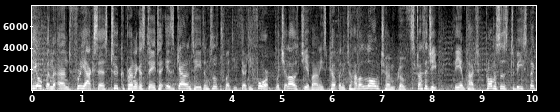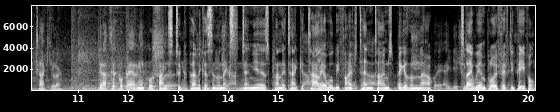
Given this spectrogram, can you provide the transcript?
The open and free access to Copernicus data is guaranteed until 2034, which allows Giovanni's company to have a long term growth strategy. The impact promises to be spectacular. Thanks to Copernicus, in the next 10 years, Planetek Italia will be 5 to 10 times bigger than now. Today we employ 50 people,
